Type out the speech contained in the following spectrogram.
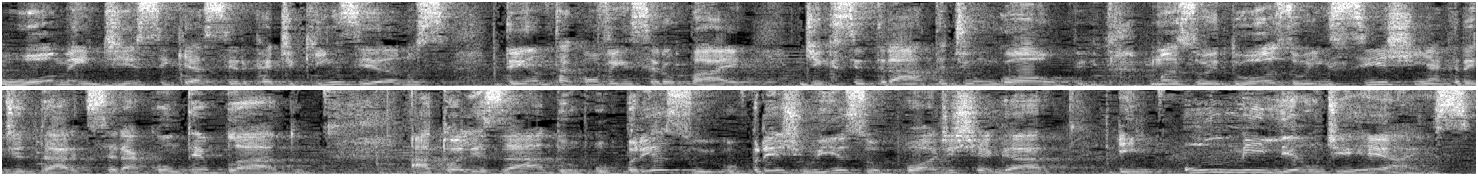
O homem disse que há cerca de 15 anos tenta convencer o pai de que se trata de um golpe, mas o idoso insiste em acreditar que será contemplado. Atualizado, o, preso, o prejuízo pode chegar em um milhão de reais.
